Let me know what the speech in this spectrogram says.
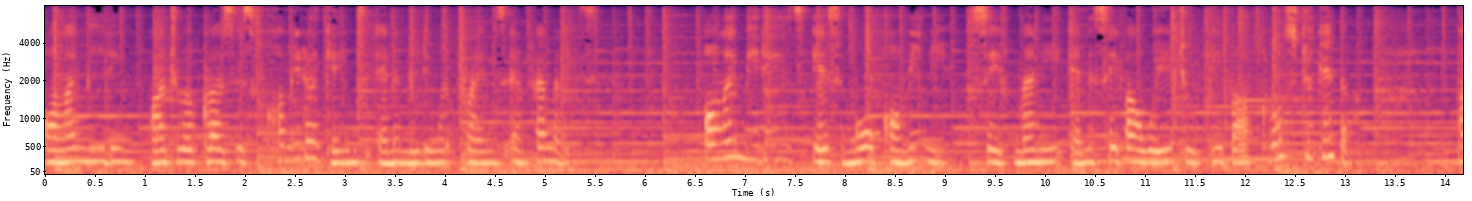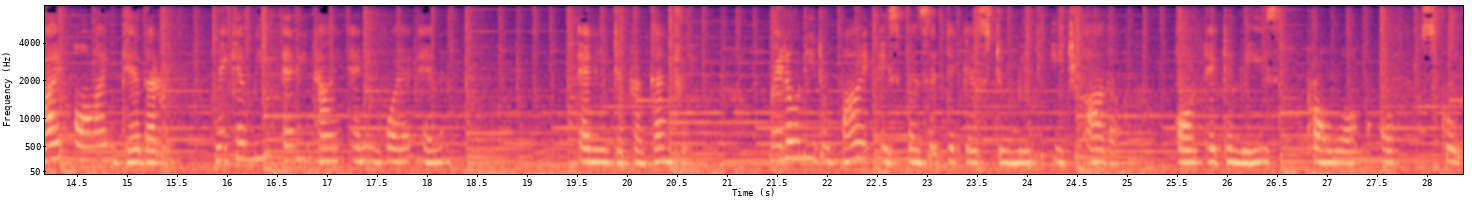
Online meeting, virtual classes, computer games, and a meeting with friends and families. Online meetings is more convenient, save money, and safer way to people close together. By online gathering, we can meet anytime, anywhere, and any different country. We don't need to buy expensive tickets to meet each other or taking leaves from work or school.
